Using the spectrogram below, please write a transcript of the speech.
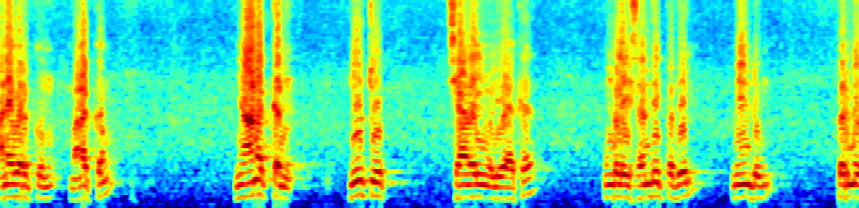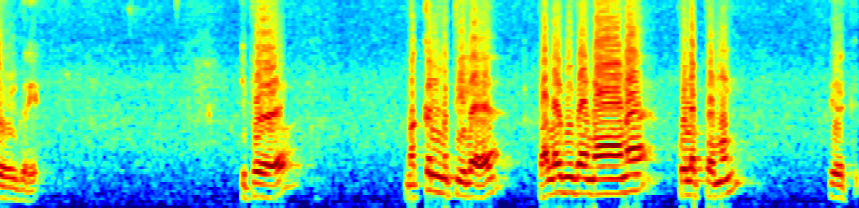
அனைவருக்கும் வணக்கம். ஞானக்கண் யூடியூப் சேனலின் வழியாக உங்களை சந்திப்பதில் மீண்டும் பெருமை கொள்கிறேன். இப்போ மக்கள் மத்தியில் பலவிதமான குழப்பமும் இருக்கு.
